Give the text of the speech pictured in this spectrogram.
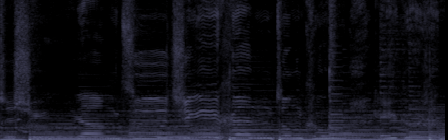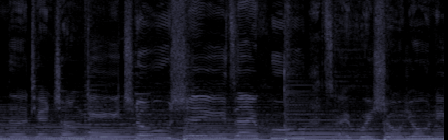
恨我痴心让自己很痛苦，一个人的。天长地久，谁在乎？再回首，有你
